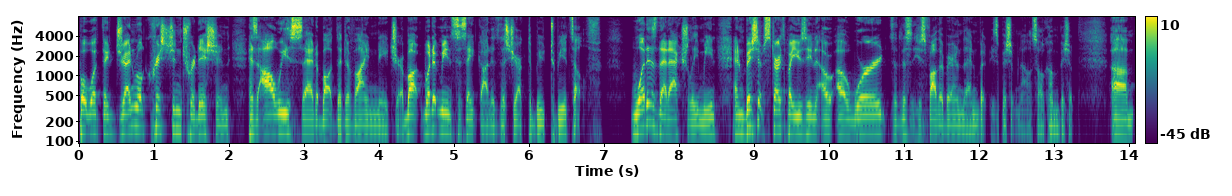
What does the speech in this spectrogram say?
but what the general Christian tradition has always said about the divine nature, about what it means to say God is the sheer to be to be itself. What does that actually mean? And Bishop starts by using a, a word. So this he's Father Barron then, but he's Bishop now, so I'll call him Bishop. Um,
